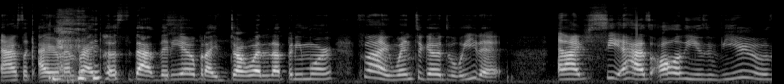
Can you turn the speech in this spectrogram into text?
And I was like, I remember I posted that video, but I don't want it up anymore. So I went to go delete it. And I just see it has all of these views,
